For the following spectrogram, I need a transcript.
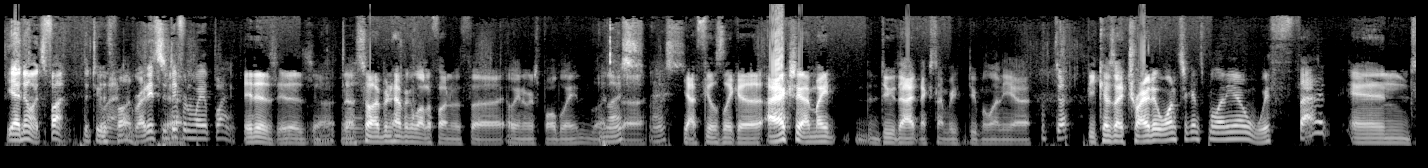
yeah, no, it's fun. The two It's handed, fun, right? It's a yeah. different way of playing. It is. It is. Yeah. No, uh, so I've been having a lot of fun with uh, Eleonora's Pole Blade. But, Nice, uh, nice. Yeah, it feels like a. I actually I might do that next time we do Malenia Okay. because I tried it once against Malenia with that, and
